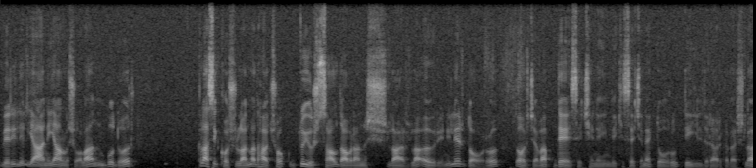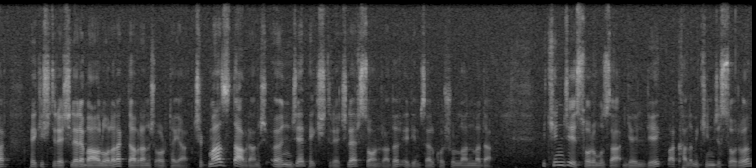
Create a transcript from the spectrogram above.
verilir. Yani yanlış olan budur. Klasik koşullanma daha çok duyuşsal davranışlarla öğrenilir. Doğru. Doğru cevap D seçeneğindeki seçenek doğru değildir arkadaşlar. Pekiştireçlere bağlı olarak davranış ortaya çıkmaz. Davranış önce, pekiştireçler sonradır edimsel koşullanmada. İkinci sorumuza geldik. Bakalım ikinci soru.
